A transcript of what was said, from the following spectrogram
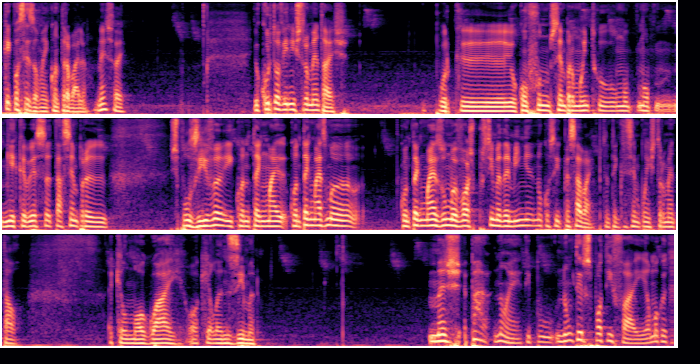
O que é que vocês ouvem enquanto trabalham? Nem sei. Eu curto ouvir instrumentais porque eu confundo-me sempre muito. A minha cabeça está sempre explosiva e quando tenho mais, quando tenho mais uma, quando tenho mais uma voz por cima da minha, não consigo pensar bem. Portanto, tem que ser sempre um instrumental. Aquele Mogwai ou aquele Hans Zimmer. Mas, pá, não é? Tipo, não ter Spotify é uma coisa.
